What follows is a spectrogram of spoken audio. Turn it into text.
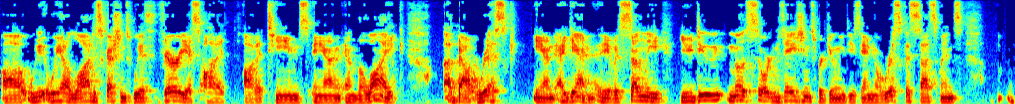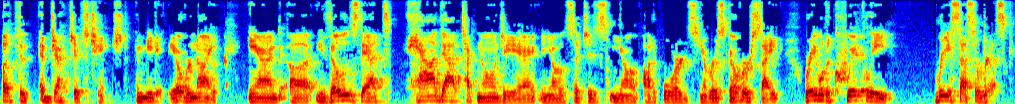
uh, we we had a lot of discussions with various audit audit teams and and the like about risk and again, it was suddenly you do most organizations were doing these annual risk assessments, but the objectives changed immediately overnight. And uh, those that had that technology, uh, you know, such as, you know, audit boards, you know, risk oversight, we're able to quickly reassess a risk.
